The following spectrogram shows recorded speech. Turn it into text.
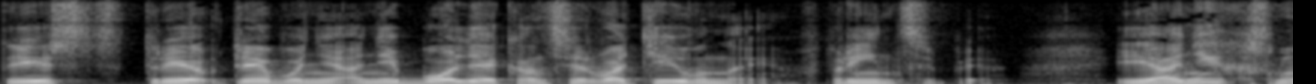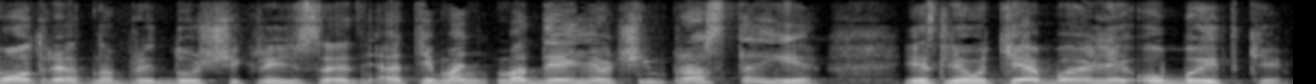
есть требования, они более консервативные, в принципе. И они смотрят на предыдущий кризис. Эти модели очень простые. Если у тебя были убытки,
